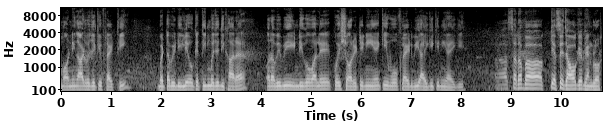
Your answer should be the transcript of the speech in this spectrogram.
मॉर्निंग आठ बजे की फ़्लाइट थी बट अभी डिले होके तीन बजे दिखा रहा है और अभी भी इंडिगो वाले कोई श्योरिटी नहीं है कि वो फ़्लाइट भी आएगी कि नहीं आएगी। अ, सर अब अ, कैसे जाओगे बेंगलोर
